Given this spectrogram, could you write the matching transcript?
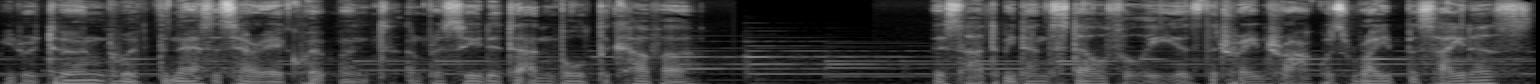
We returned with the necessary equipment and proceeded to unbolt the cover. This had to be done stealthily as the train track was right beside us.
